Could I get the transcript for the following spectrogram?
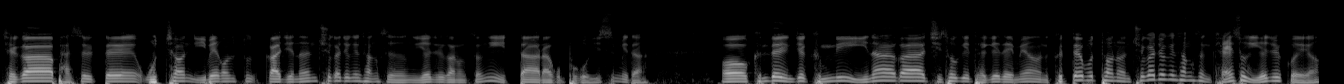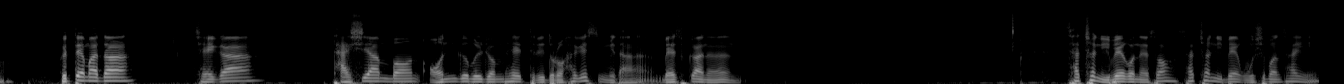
제가 봤을 때 5,200원까지는 추가적인 상승 이어질 가능성이 있다라고 보고 있습니다. 어 근데 이제 금리 인하가 지속이 되게 되면 그때부터는 추가적인 상승 계속 이어질 거예요. 그때마다 제가 다시 한번 언급을 좀 해드리도록 하겠습니다. 매수가는 4,200원에서 4,250원 사이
